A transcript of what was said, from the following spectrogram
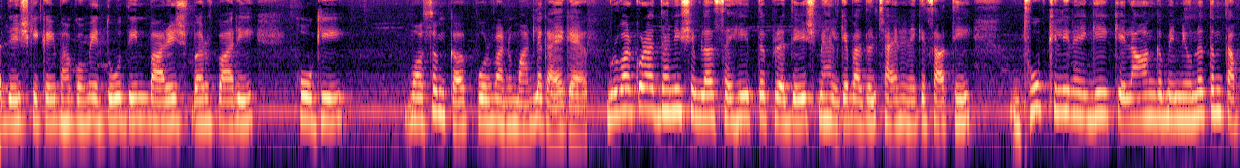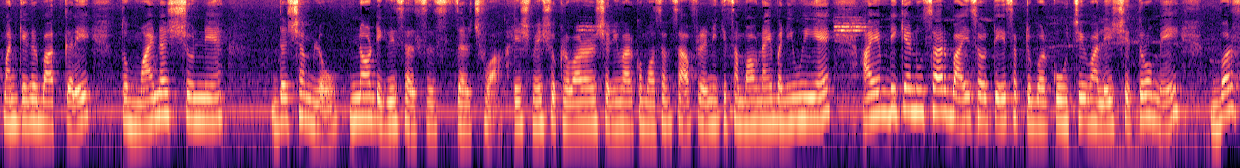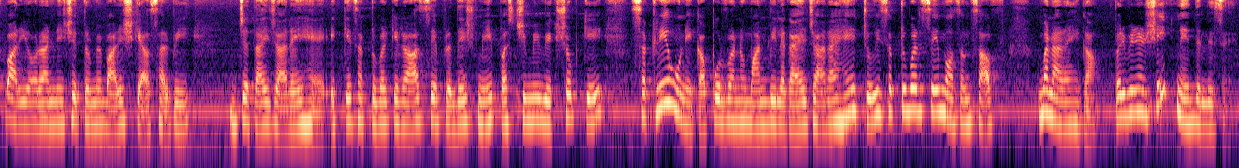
देश के कई भागों में दो दिन बारिश, बर्फबारी होगी। मौसम का पूर्वानुमान लगाया गया। गुरुवार को राजधानी शिमला सहित प्रदेश में हल्के बादल छाए रहने के साथ ही धूप खिली रहेगी। केलांग में न्यूनतम तापमान की अगर बात करें तो माइनस शून्य दशमलव नौ डिग्री सेल्सियस दर्ज हुआ। देश में शुक्रवार और शनिवार को मौसम साफ़ रहने की संभावनाएँ बनी हुई है। आईएमडी के अनुसार 22 और 23 अक्टूबर को ऊँचे वाले क्षेत्रों में बर्फबारी और अन्य क्षेत्रों में बारिश के असर भी जताए जा रहे हैं। 21 अक्टूबर की रात से प्रदेश में पश्चिमी विक्षोभ के सक्रिय होने का पूर्वानुमान भी लगाया जा रहा है। 24 अक्टूबर से मौसम साफ़ बना रहेगा। परवीन सिंह नई दिल्ली से।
